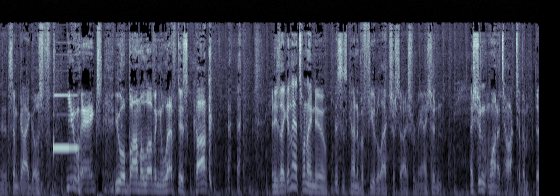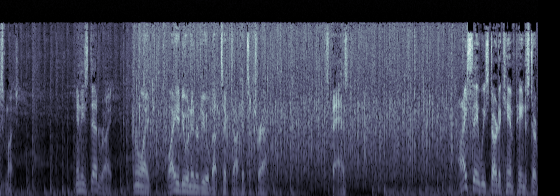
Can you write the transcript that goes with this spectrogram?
and some guy goes, "You Hanks, you Obama loving leftist cuck." and he's like, and that's when I knew this is kind of a futile exercise for me. I shouldn't, I shouldn't want to talk to them this much. And he's dead right. I'm like, why are you do an interview about TikTok? It's a trap. Spaz. I say we start a campaign to start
